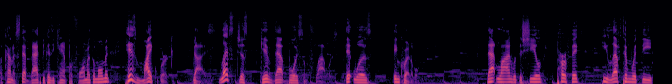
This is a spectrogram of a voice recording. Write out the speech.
a kind of step back because he can't perform at the moment, his mic work, guys, let's just give that boy some flowers. It was incredible. That line with the shield, perfect. He left him with the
